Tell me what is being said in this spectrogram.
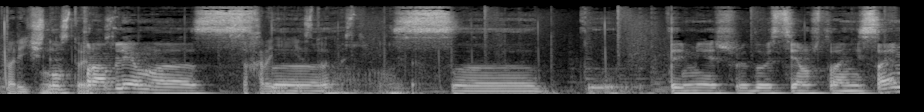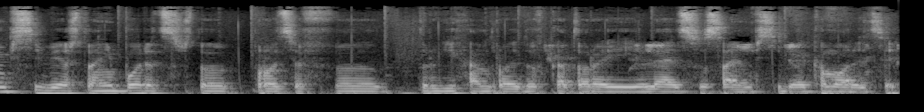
вторичная Ну, стоимость. проблема с... Сохранение э, стоимости. с, э, ты имеешь в виду с тем, что они сами по себе, что они борются что против э, других андроидов, которые являются сами по себе commodity.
